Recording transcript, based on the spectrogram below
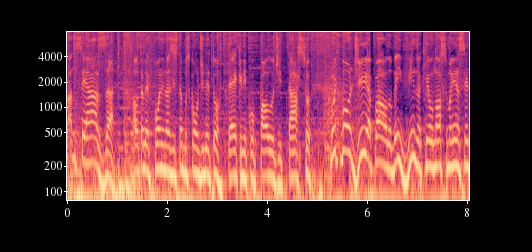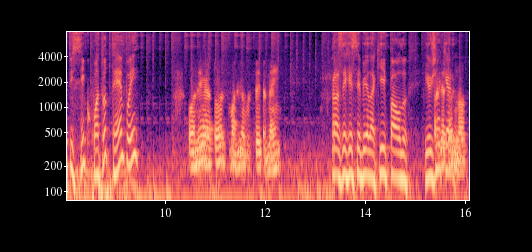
Lá no Ceasa. Ao telefone nós estamos com o diretor técnico Paulo de Tarso. Muito bom dia, Paulo. Bem-vindo aqui ao nosso Manhã 105. Quanto tempo, hein? Bom dia a todos, bom dia a você também. Prazer recebê-lo aqui, Paulo. Eu já Prazer quero,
